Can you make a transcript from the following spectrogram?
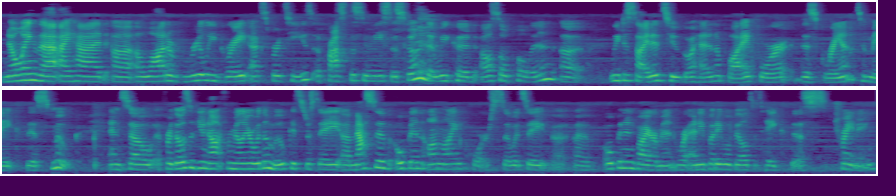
knowing that I had uh, a lot of really great expertise across the SUNY system that we could also pull in, uh, we decided to go ahead and apply for this grant to make this MOOC. And so for those of you not familiar with a MOOC, it's just a, a massive open online course. So it's a, a, open environment where anybody will be able to take this training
